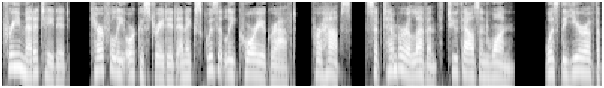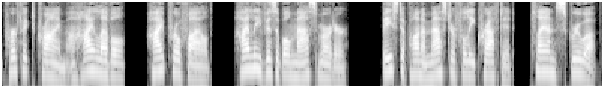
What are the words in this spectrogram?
Premeditated, carefully orchestrated, and exquisitely choreographed, perhaps, September 11, 2001 was the year of the perfect crime, a high level, high profiled, highly visible mass murder, based upon a masterfully crafted, planned screw up.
